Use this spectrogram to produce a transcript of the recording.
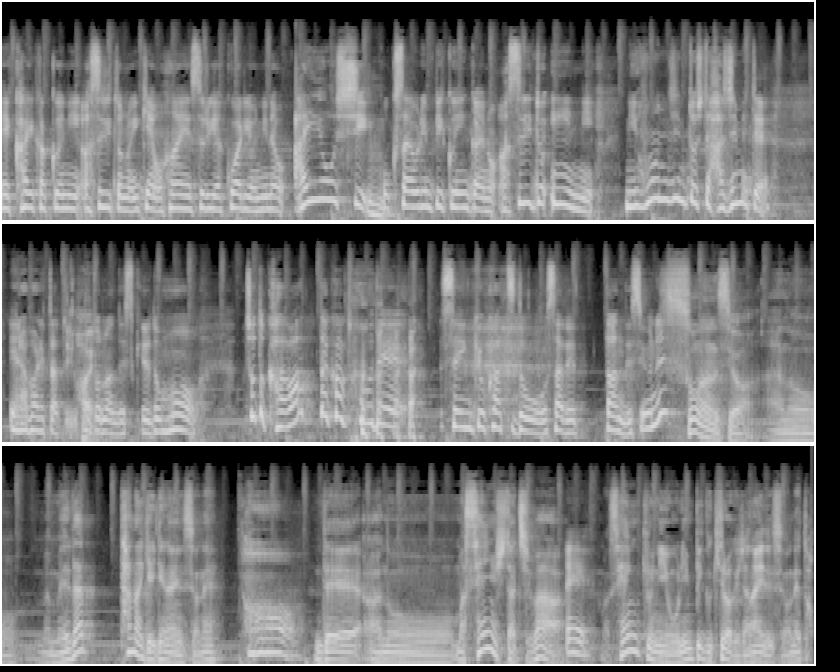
えー改革にアスリートの意見を反映する役割を担う IOC、国際オリンピック委員会のアスリート委員に日本人として初めて選ばれたということなんですけれども、ちょっと変わった格好で選挙活動をされたんですよね。そうなんですよ。あのまあ目立たなきゃいけないんですよね。はであのまあ、選手たちは、ええ。まあ選挙にオリンピック来てるわけじゃないですよねと、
